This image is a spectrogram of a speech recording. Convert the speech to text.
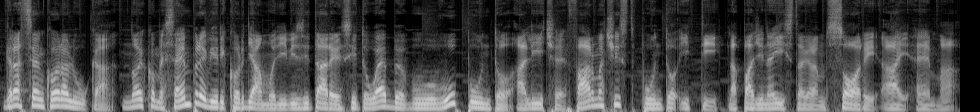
Grazie ancora Luca. Noi come sempre vi ricordiamo di visitare il sito web www.alicepharmacist.it, la pagina Instagram Sorry I am a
